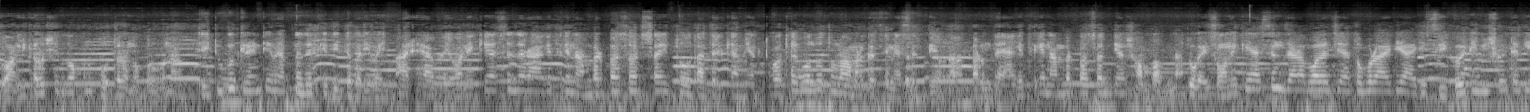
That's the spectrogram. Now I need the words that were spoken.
তো আমি কারোর সাথে কখনো প্রতারণা করব না। এইটুকু গ্যারান্টি আমি আপনাদেরকে দিতে পারি ভাই। আর হ্যাঁ ভাই, অনেকে আছে যারা আগে থেকে নাম্বার পাসওয়ার্ড চাই তো তাদেরকে আমি একটা কথাই বলব, তোমরা আমার কাছে মেসেজ দিও না। কারণ ভাই, আগে থেকে নাম্বার পাসওয়ার্ড দেওয়া সম্ভব না। তো গাইস অনেকে আছেন যারা বলে যে, এত বড় আইডি আইডি সিকিউরিটি বিষয়টা কি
